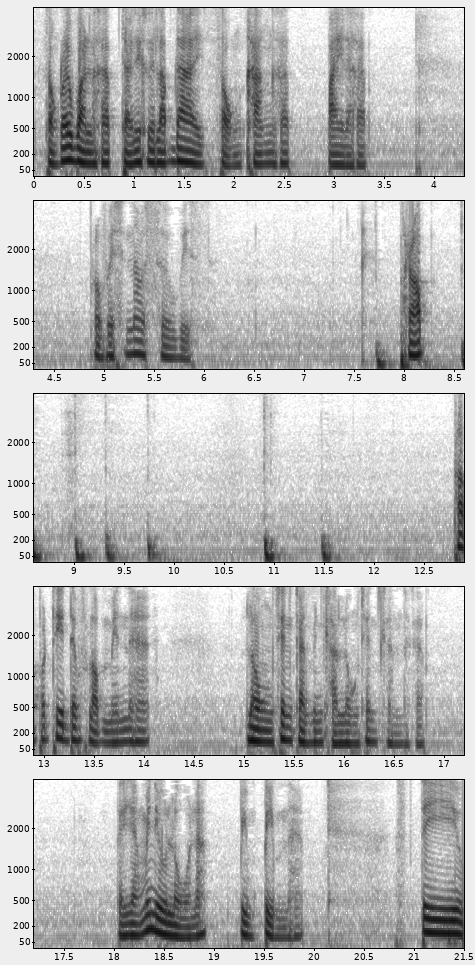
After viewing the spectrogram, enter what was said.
200 วันแล้วครับ จากที่เคยรับได้ 2 ครั้งครับ ไปแล้วครับ professional service prop property development นะฮะ ลงเช่นกันเป็นขาลงเช่นกันนะครับ แต่ยังไม่นิวโลนะ ปิมปิมๆนะฮะ steel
